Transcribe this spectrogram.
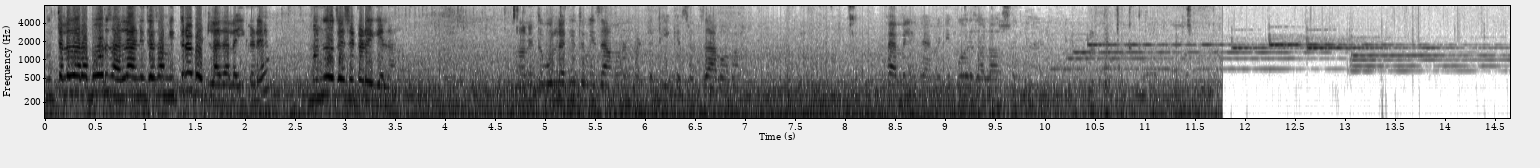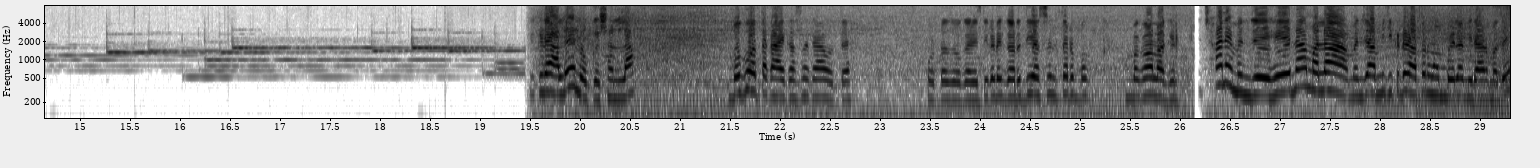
मग त्याला जरा बोर झाला आणि त्याचा मित्र भेटला त्याला इकडे. म्हणून तो त्याच्याकडे गेला. आणि तो बोलला की तुम्ही जा म्हणून म्हटलं ठीक आहे सर जा बाबा. फॅमिली फॅमिली इकडे आलोय लोकेशनला बघू आता काय कसं काय होतंय. फोटोज वगैरे. तिकडे गर्दी असेल तर बघ बघावं लागेल. छान आहे म्हणजे हे ना मला म्हणजे आम्ही जिकडे राहतो मुंबईला विरारमध्ये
